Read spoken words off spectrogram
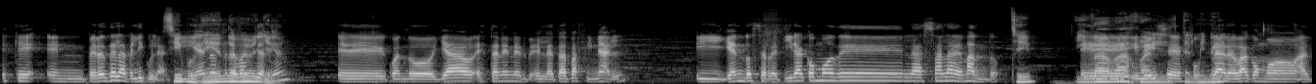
Es que en, pero es de la película. Sí, pues, Evangelion. eh, cuando ya están en, el- en la etapa final y Gendo se retira como de la sala de mando. Sí. Y eh, va abajo y le dice, claro, va como al,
